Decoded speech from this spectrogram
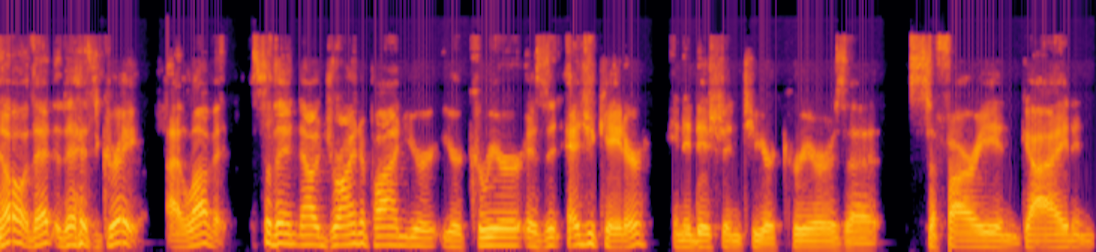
No, that that is great. I love it. So then now drawing upon your your career as an educator in addition to your career as a safari and guide and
